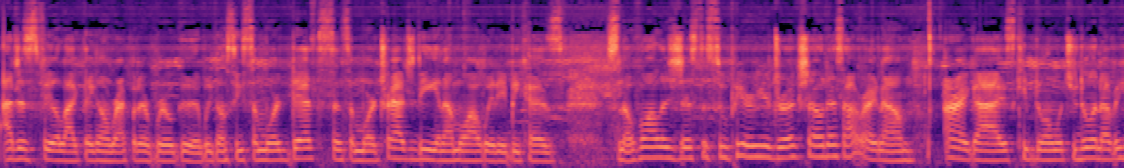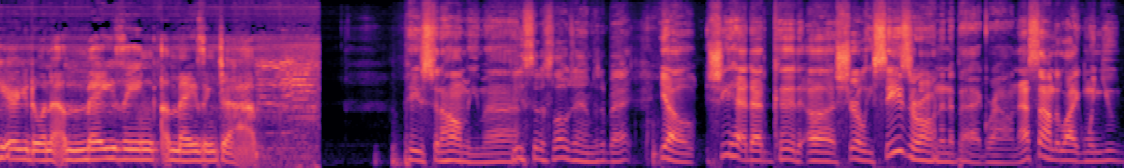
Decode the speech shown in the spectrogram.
I just feel like they're gonna wrap it up real good. We're gonna see some more deaths and some more tragedy, and I'm all with it because Snowfall is just a superior drug show that's out right now. All right, guys, keep doing what you're doing over here. You're doing an amazing, amazing job. Peace to the homie, man. Peace to the slow jams in the back. Yo, she had that good uh Shirley Caesar on in the background. That sounded like when you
